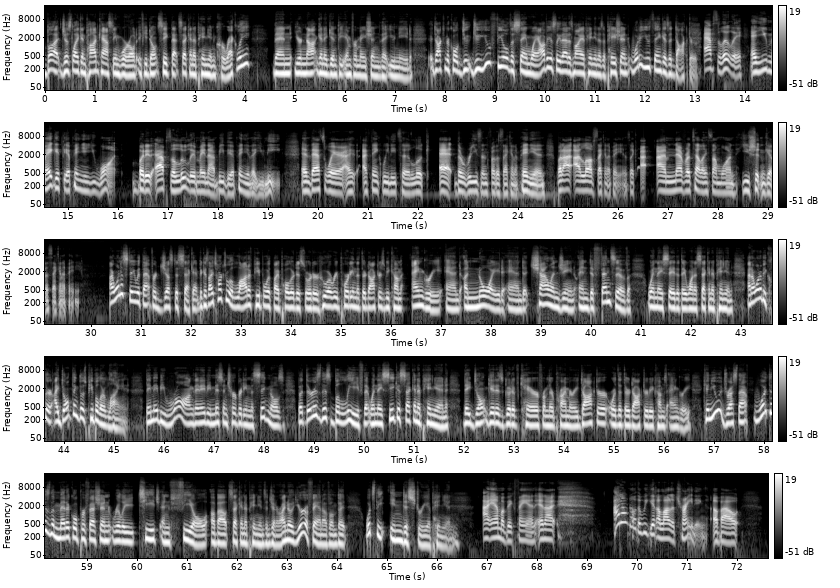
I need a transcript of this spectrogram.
But just like in podcasting world, if you don't seek that second opinion correctly, then you're not going to get the information that you need. Dr. Nicole, do, do you feel the same way? Obviously, that is my opinion as a patient. What do you think as a doctor? Absolutely. And you may get the opinion you want but it absolutely may not be the opinion that you need. And that's where I, I think we need to look at the reason for the second opinion. But I, I love second opinions. Like I, I'm never telling someone you shouldn't get a second opinion. I want to stay with that for just a second because I talk to a lot of people with bipolar disorder who are reporting that their doctors become angry and annoyed and challenging and defensive when they say that they want a second opinion. And I want to be clear I don't think those people are lying. They may be wrong, they may be misinterpreting the signals, but there is this belief that when they seek a second opinion, they don't get as good of care from their primary doctor or that their doctor becomes angry. Can you address that? What does the medical profession really teach? and feel about second opinions in general? I know you're a fan of them, but what's the industry opinion? I am a big fan, and I I don't know that we get a lot of training about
